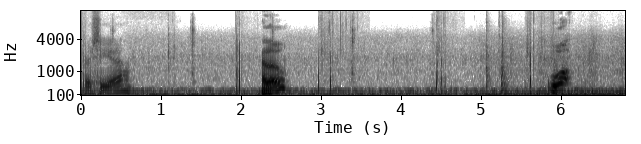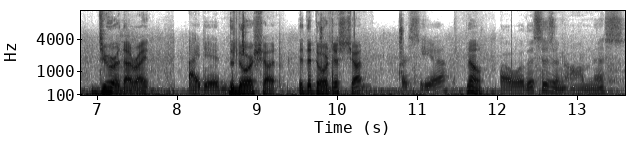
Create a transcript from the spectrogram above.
Garcia. Hello. What? You heard that right? I did. The door shut. Did the door just shut? Garcia. No. Oh well, this is an ominous.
